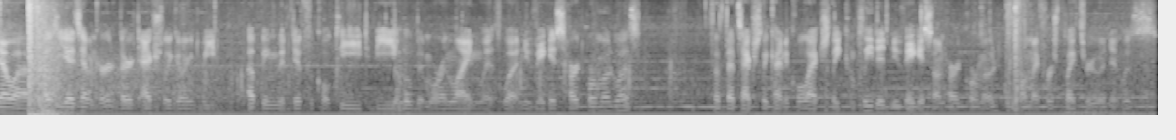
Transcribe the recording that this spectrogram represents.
Now, uh, for those of you guys haven't heard, they're actually going to be upping the difficulty to be a little bit more in line with what New Vegas hardcore mode was. Thought that's actually kind of cool. I actually completed New Vegas on hardcore mode on my first playthrough, and it was.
